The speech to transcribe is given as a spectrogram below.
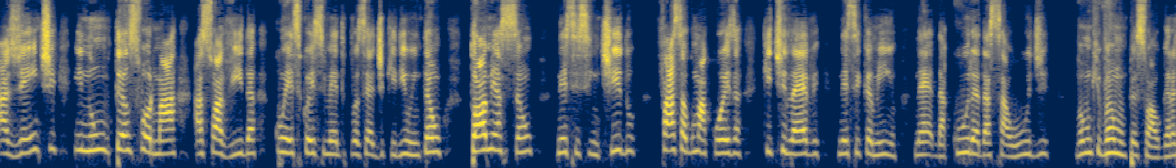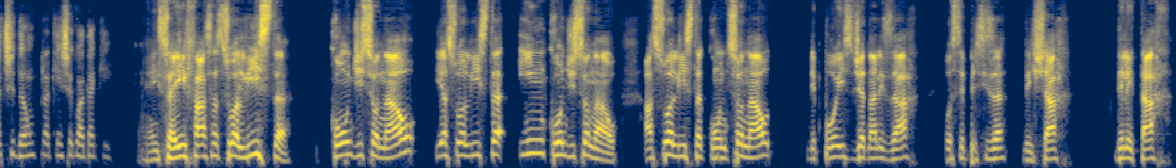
a gente e não transformar a sua vida com esse conhecimento que você adquiriu. Então, tome ação nesse sentido, faça alguma coisa que te leve nesse caminho, né, da cura, da saúde. Vamos que vamos, pessoal. Gratidão para quem chegou até aqui. É isso aí, faça a sua lista condicional e a sua lista incondicional. A sua lista condicional, depois de analisar, você precisa deixar, deletar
